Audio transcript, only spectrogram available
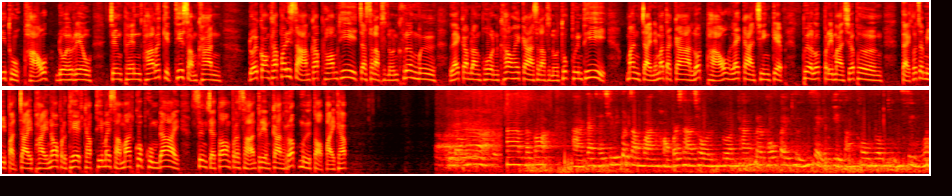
ที่ถูกเผาโดยเร็ว จึงเป็นภารกิจที่สำคัญ โดยกองทัพภาคที่3ครับพร้อมที่จะสนับสนุนเครื่องมือ และกำลังพลเข้าให้การสนับสนุนทุกพื้นที่ มั่นใจในมาตรการลดเผา และการชิงเก็บ เพื่อลดปริมาณเชื้อเพลิง แต่ก็จะมีปัจจัยภายนอกประเทศครับที่ไม่สามารถควบคุมได้ ซึ่งจะต้องประสานเตรียมการรับมือต่อไปครับสุขภาพภาพแล้วก็อ่าการใช้ชีวิตประจำวันของประชาชน รวมทั้งกระทบไปถึงเศรษฐกิจสังคมรวมถึงสิ่งแว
